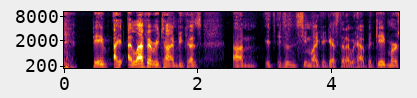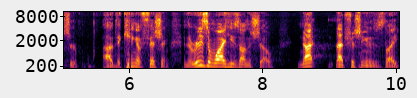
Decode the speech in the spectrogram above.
Dave, I, I laugh every time because um, it, it doesn't seem like a guest that I would have, but Dave Mercer, uh, the king of fishing. And the reason why he's on the show, not that fishing is like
